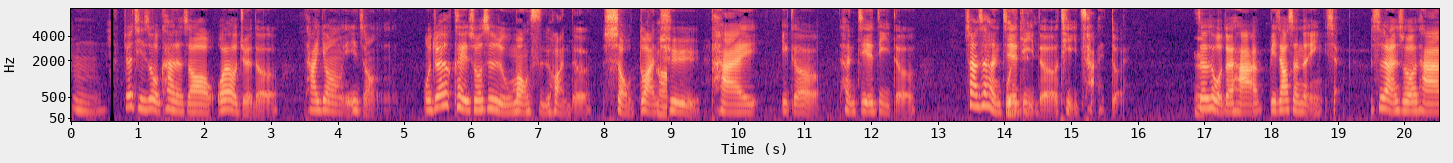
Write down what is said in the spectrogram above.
嗯，就其实我看的时候，我有觉得他用一种我觉得可以说是如梦似幻的手段去拍一个很接地的，算是很接地的题材。对，这是我对他比较深的印象。虽然说它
